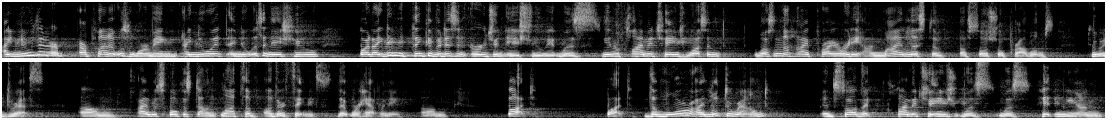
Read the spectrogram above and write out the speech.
I knew that our, our planet was warming. I knew it. I knew it was an issue, but I didn't think of it as an urgent issue. It was, you know, climate change wasn't wasn't a high priority on my list of, of social problems to address. Um, I was focused on lots of other things that were happening. Um, but, but the more I looked around and saw that climate change was, was hitting me on,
